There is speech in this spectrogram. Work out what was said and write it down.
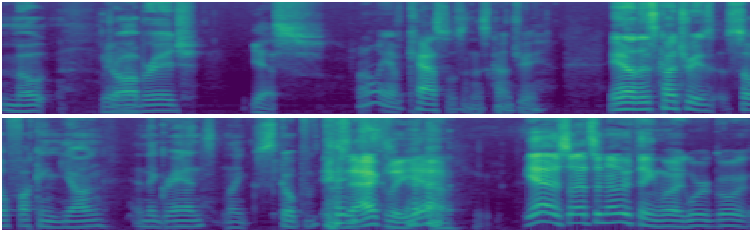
moat, Yeah. drawbridge. yes Why don't we have castles in this country? You know, this country is so fucking young in the grand like scope of things. exactly yeah yeah so that's another thing like we're going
